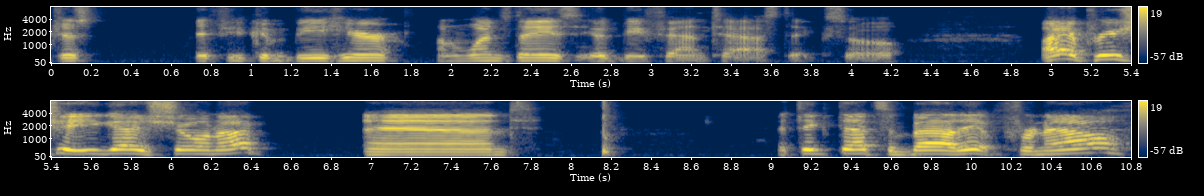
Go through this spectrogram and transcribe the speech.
just if you can be here on Wednesdays, it would be fantastic. So I appreciate you guys showing up, and I think that's about it for now.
